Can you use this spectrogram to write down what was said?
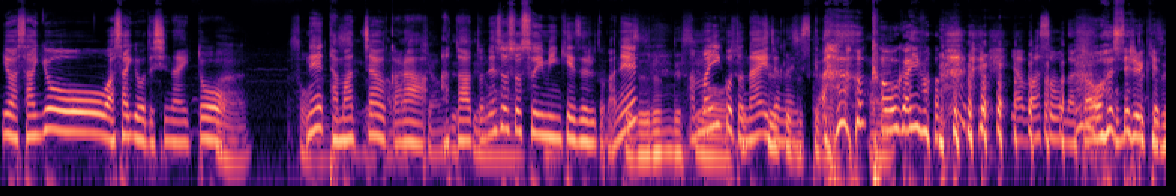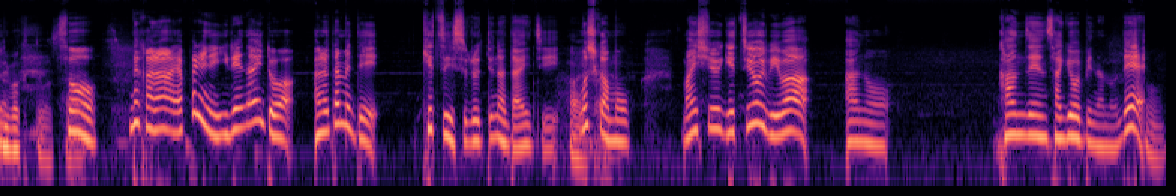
要は作業は作業でしないと、ね、溜まっちゃうから、後々ね、そうそう睡眠削るとかね。削るんですよあんまいいことないじゃないですか 顔が今、やばそうな顔をしてるけど。まくってます。そう。だから、やっぱりね、入れないと、改めて決意するっていうのは大事。はいもしくはもう、毎週月曜日は、あの、完全作業日なので、うん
